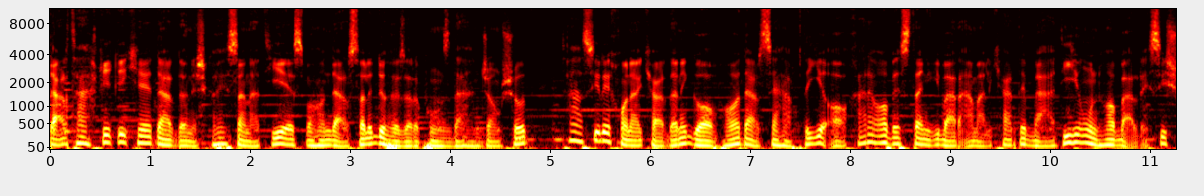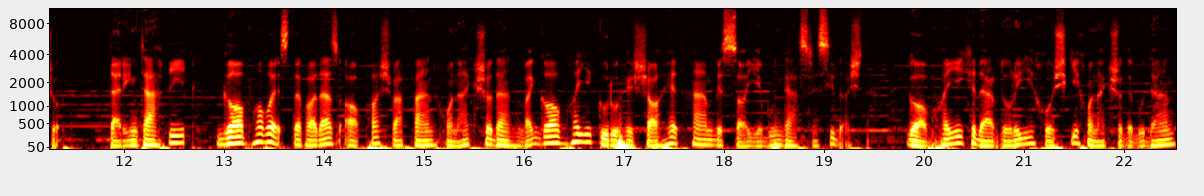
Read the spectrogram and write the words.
در تحقیقی که در دانشگاه صنعتی اصفهان در سال 2015 انجام شد، تأثیر خنک کردن گاوها در سه هفته آخر آبستنی بر عملکرد بعدی اونها بررسی شد. در این تحقیق گاوها با استفاده از آبهاش و فن خنک شدند و گاوهای گروه شاهد هم به سایبون دسترسی داشتند. گاوهایی که در دوره خشکی خنک شده بودند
